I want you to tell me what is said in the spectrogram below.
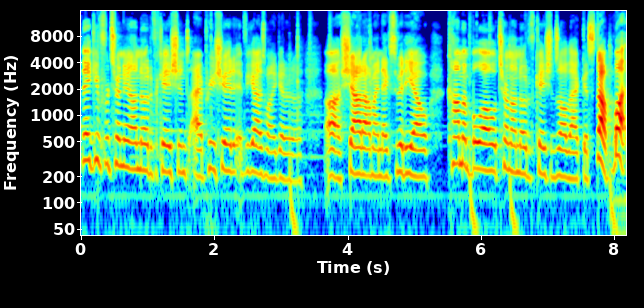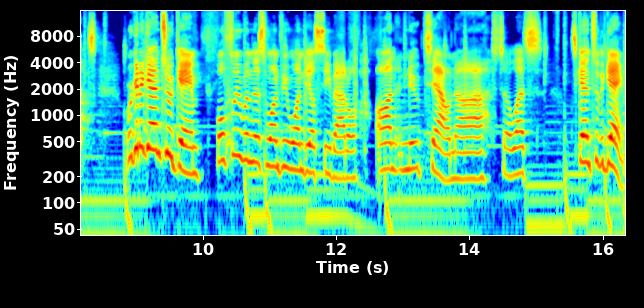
Thank you for turning on notifications. I appreciate it. If you guys want to get a, a shout out in my next video, comment below, turn on notifications, all that good stuff. But we're to get into a game. Hopefully win this 1v1 DLC battle on Nuketown. Uh, so let's, let's get into the game.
